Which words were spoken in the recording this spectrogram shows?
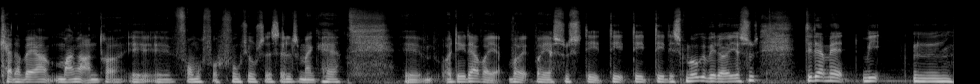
kan der være mange andre øh, øh former for funktionsnedsættelse, man kan have. Øh, og det er der, hvor jeg, hvor, hvor jeg synes, det, det, det, det er det smukke ved det. Og jeg synes, det der med, at vi... Mm,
